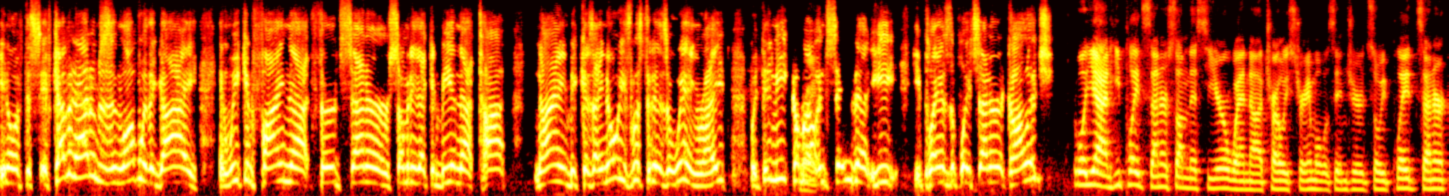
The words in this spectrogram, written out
you know if this if Kevin Adams is in love with a guy and we can find that third center or somebody that can be in that top nine because I know he's listed as a wing, right? But didn't he come out and say that he he plans to play center at college? Well, yeah, and he played center some this year when uh, Charlie Stramel was injured. So he played center.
